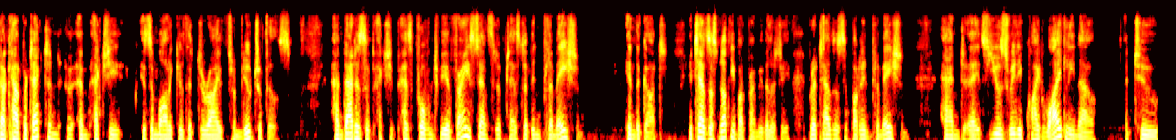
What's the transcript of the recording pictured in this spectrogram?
Now, calprotectin um, actually is a molecule that derives from neutrophils, and that is a, actually has proven to be a very sensitive test of inflammation in the gut. It tells us nothing about permeability, but it tells us about inflammation, and uh, it's used really quite widely now to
